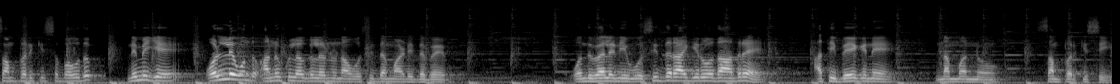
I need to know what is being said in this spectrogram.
ಸಂಪರ್ಕಿಸಬಹುದು. ನಿಮಗೆ ಒಳ್ಳೆಯ ಒಂದು ಅನುಕೂಲಗಳನ್ನು ನಾವು ಸಿದ್ಧ ಮಾಡಿದ್ದೇವೆ. ಒಂದು ವೇಳೆ ನೀವು ಸಿದ್ಧರಾಗಿರೋದಾದರೆ ಅತಿ ಬೇಗನೆ ನಮ್ಮನ್ನು ಸಂಪರ್ಕಿಸಿ.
